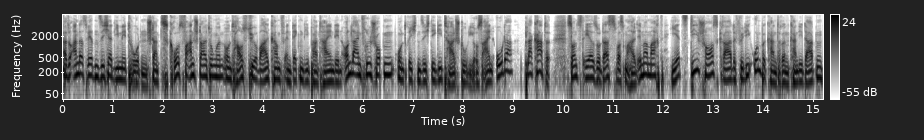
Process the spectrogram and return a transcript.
Also anders werden sicher die Methoden. Statt Großveranstaltungen und Haustürwahlkampf entdecken die Parteien den Online-Frühshoppen und richten sich Digitalstudios ein. Oder Plakate. Sonst eher so das, was man halt immer macht. Jetzt die Chance gerade für die unbekannteren Kandidaten,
